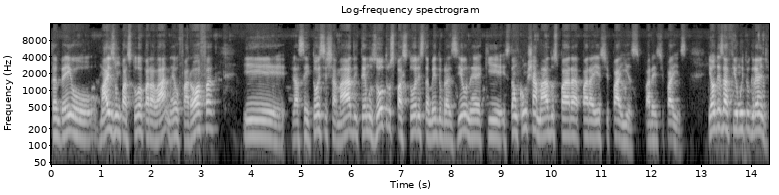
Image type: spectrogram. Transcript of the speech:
também o mais um pastor para lá, né, o Farofa, e já aceitou esse chamado, e temos outros pastores também do Brasil, né, que estão com chamados para, para este país, para este país. E é um desafio muito grande.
